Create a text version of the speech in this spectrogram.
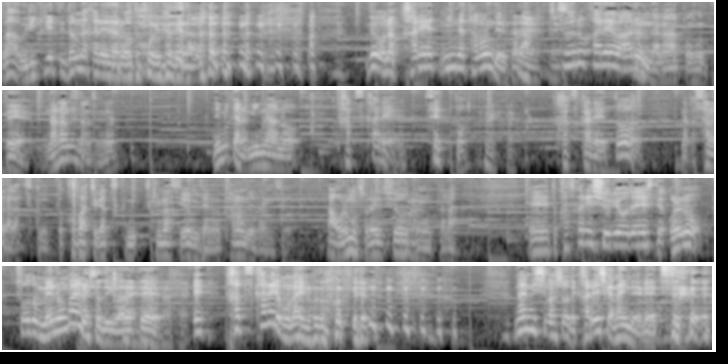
えわ売り切れってどんなカレーだろうと思いながら。あ でもなカレーみんな頼んでるから、ええ普通のカレーはあるんだなと思って並んでたんですよね。で見たらみんなあのカツカレーセット。えはいはい。カツカレーとなんかサラダがつくと小鉢がつくつきますよみたいなのを頼んでたんですよ。あ俺もそれにしようと思ったら、えー、とカツカレー終了ですって。俺のちょうど目の前の人で言われて、はいはいはいはい。えカツカレーもないの？と思って。何にしましょうでカレーしかないんだよねっつって。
